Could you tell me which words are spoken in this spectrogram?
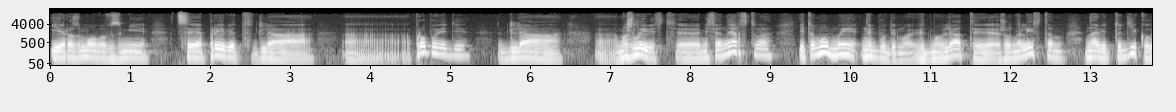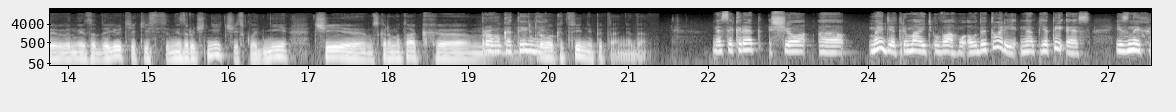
і розмова в ЗМІ це привід для е, проповіді, для е, можливість е, місіонерства, і тому ми не будемо відмовляти журналістам навіть тоді, коли вони задають якісь незручні чи складні, чи, скажімо так, Провокативні. провокаційні питання. Да. Не секрет, що е, медіа тримають увагу аудиторії на 5 С. Із них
